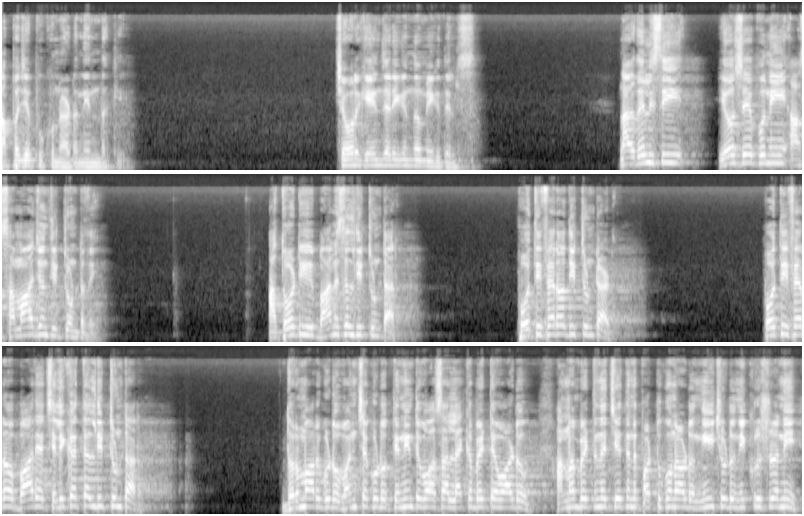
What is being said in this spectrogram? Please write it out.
అప్పజెప్పుకున్నాడు నిందకి. చివరికి ఏం జరిగిందో మీకు తెలుసు. నాకు తెలిసి యోసేపుని ఆ సమాజం తిట్టుంటుంది. ఆ తోటి బానిసలు తిట్టుంటారు. పోతిఫెరో తిట్టుంటాడు. పోతిఫెరో భార్య చెలికత్తెలు తిట్టుంటారు. దుర్మార్గుడు వంచకుడు తిన్నింటి వాసాలు లెక్కబెట్టేవాడు అన్నం పెట్టిన చేతిని పట్టుకున్నాడు నీచుడు నికృషుడని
